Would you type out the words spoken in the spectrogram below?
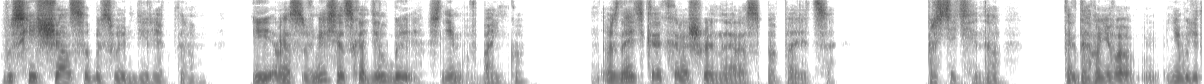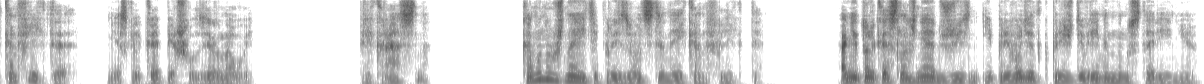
восхищался бы своим директором и раз в месяц ходил бы с ним в баньку. Вы знаете, как хорошо иной раз попариться? Простите, но тогда у него не будет конфликта, — несколько опешил Зерновой. Прекрасно. Кому нужны эти производственные конфликты? Они только осложняют жизнь и приводят к преждевременному старению.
